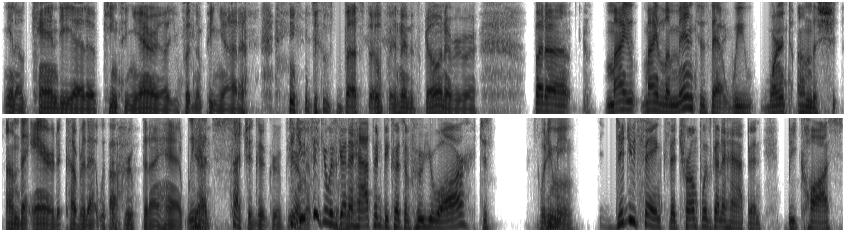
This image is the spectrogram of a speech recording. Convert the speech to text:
you know, candy at a quinceanera you put in a pinata. you just bust open and it's going everywhere. But uh, my my lament is that we weren't on the sh- on the air to cover that with the group that I had. We yeah. had such a good group. Did you think it was going to happen because of who you are? Just What do you mean? did you think that Trump was going to happen because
